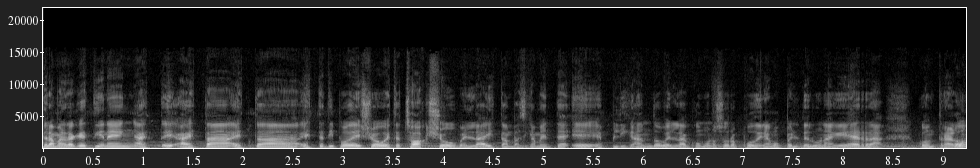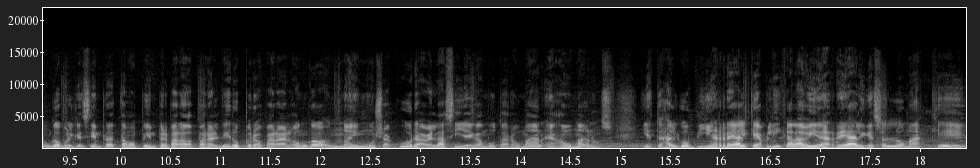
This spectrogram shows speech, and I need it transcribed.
De la manera que tiene tienen a, este, esta, esta, este tipo de show, este talk show, ¿verdad? Y están básicamente eh, explicando, ¿verdad? Cómo nosotros podríamos perder una guerra contra el hongo, porque siempre estamos bien preparados para el virus, pero para el hongo no hay mucha cura, ¿verdad? Si llega a mutar a, a humanos. Y esto es algo bien real que aplica a la vida real, que eso es lo más que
